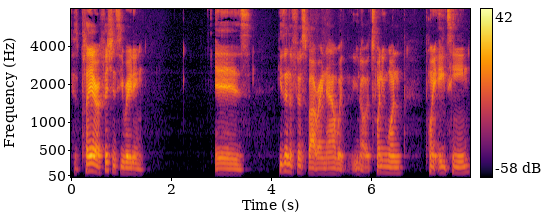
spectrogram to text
his player efficiency rating is he's in the fifth spot right now with you know a 21.18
